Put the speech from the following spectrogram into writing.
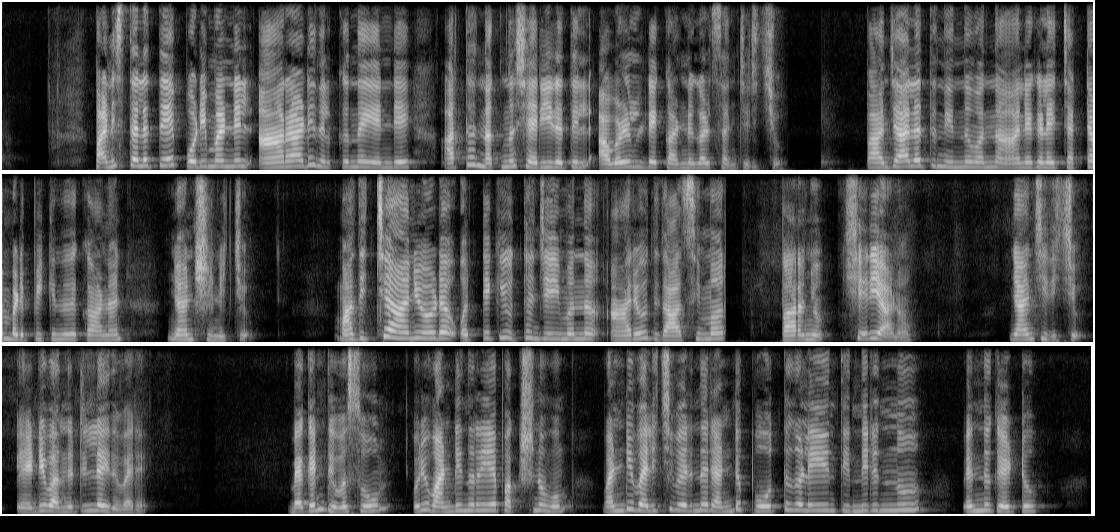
പണിസ്ഥലത്തെ പൊടിമണ്ണിൽ ആറാടി നിൽക്കുന്ന എന്റെ അർദ്ധനഗ്ന ശരീരത്തിൽ അവളുടെ കണ്ണുകൾ സഞ്ചരിച്ചു. പാഞ്ചാലത്ത് നിന്ന് വന്ന ആനകളെ ചട്ടം പഠിപ്പിക്കുന്നത് കാണാൻ ഞാൻ ക്ഷണിച്ചു. മതിച്ച ആനയോട് ഒറ്റയ്ക്ക് യുദ്ധം ചെയ്യുമെന്ന് ആരോ ദാസിമാർ പറഞ്ഞു. ശരിയാണോ? ഞാൻ ചിരിച്ചു. വേണ്ടി വന്നിട്ടില്ല ഇതുവരെ. ബഗൻ ദിവസവും ഒരു വണ്ടി നിറയെ ഭക്ഷണവും വണ്ടി വലിച്ചു വരുന്ന രണ്ട് പോത്തുകളെയും തിന്നിരുന്നു എന്ന് കേട്ടു.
